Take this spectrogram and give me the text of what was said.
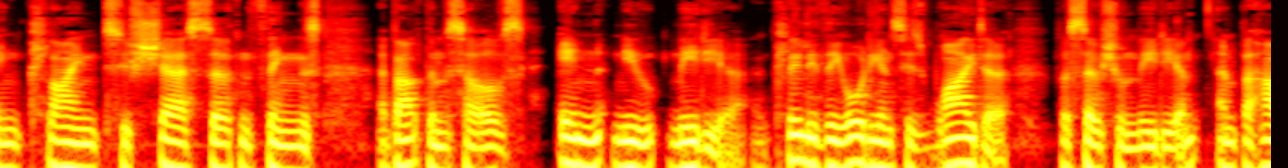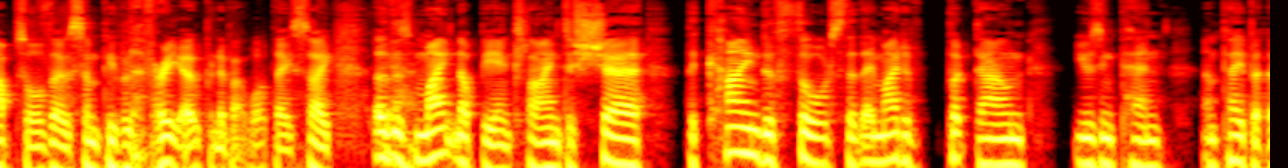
inclined to share certain things about themselves in new media. Clearly, the audience is wider for social media, and perhaps although some people are very open about what they say, others yeah. might not be inclined to share the kind of thoughts that they might have put down using pen and paper.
